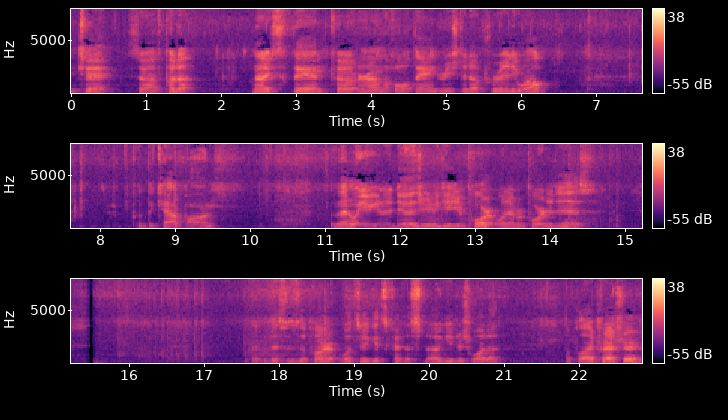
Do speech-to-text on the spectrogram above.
Okay, so I've put a nice thin coat around the whole thing, greased it up pretty well. Put the cap on. So then what you're going to do is you're going to get your port, whatever port it is. This is the part, once it gets kind of snug, you just want to apply pressure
